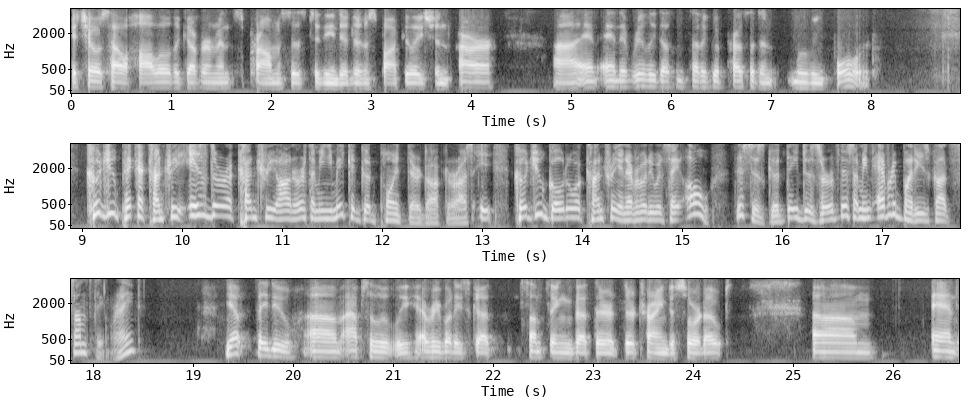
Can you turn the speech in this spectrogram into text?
It shows how hollow the government's promises to the indigenous population are, uh, and and it really doesn't set a good precedent moving forward. Could you pick a country? Is there a country on earth? I mean, you make a good point there, Dr. Ross. Could you go to a country and everybody would say, oh, this is good. They deserve this? I mean, everybody's got something, right? Yep, they do. Um, absolutely. Everybody's got something that they're they're trying to sort out. Um, and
